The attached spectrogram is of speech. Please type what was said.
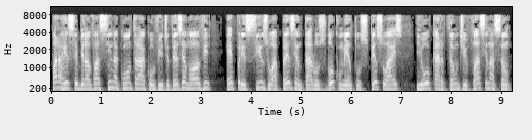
Para receber a vacina contra a Covid-19, é preciso apresentar os documentos pessoais e o cartão de vacinação.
